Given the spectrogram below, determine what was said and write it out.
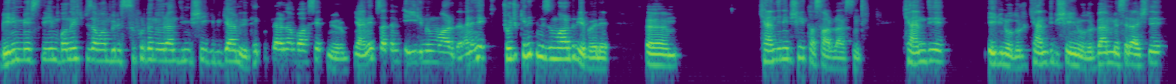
benim mesleğim bana hiçbir zaman böyle sıfırdan öğrendiğim bir şey gibi gelmedi. Tekniklerden bahsetmiyorum. Yani hep zaten bir eğilimim vardı. Hani hep, çocukken hepimizin vardır ya böyle e, kendine bir şey tasarlarsın. Kendi evin olur, kendi bir şeyin olur. Ben mesela işte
